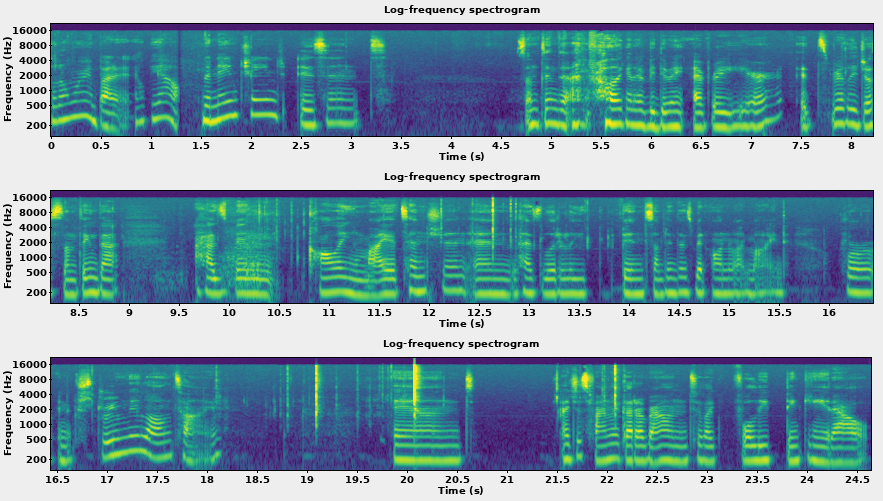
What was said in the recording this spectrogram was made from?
So don't worry about it. It'll be out. The name change isn't something that I'm probably going to be doing every year. It's really just something that has been calling my attention and has literally been something that's been on my mind for an extremely long time. And I just finally got around to like fully thinking it out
